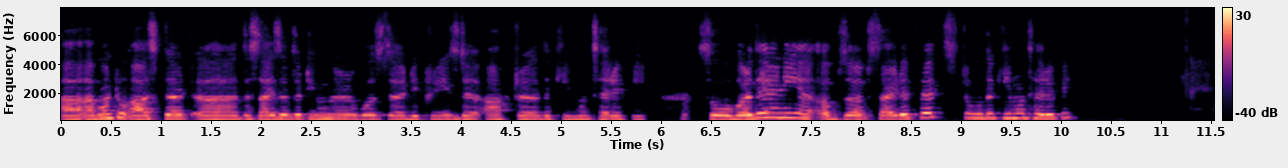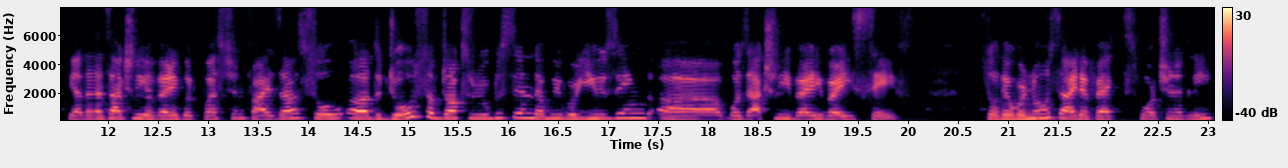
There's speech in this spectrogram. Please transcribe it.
Uh, I want to ask that uh, the size of the tumor was uh, decreased after the chemotherapy. So, were there any observed side effects to the chemotherapy? Yeah, that's actually a very good question, Faiza. So, uh, the dose of doxorubicin that we were using uh, was actually very, very safe. So, there were no side effects, fortunately.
